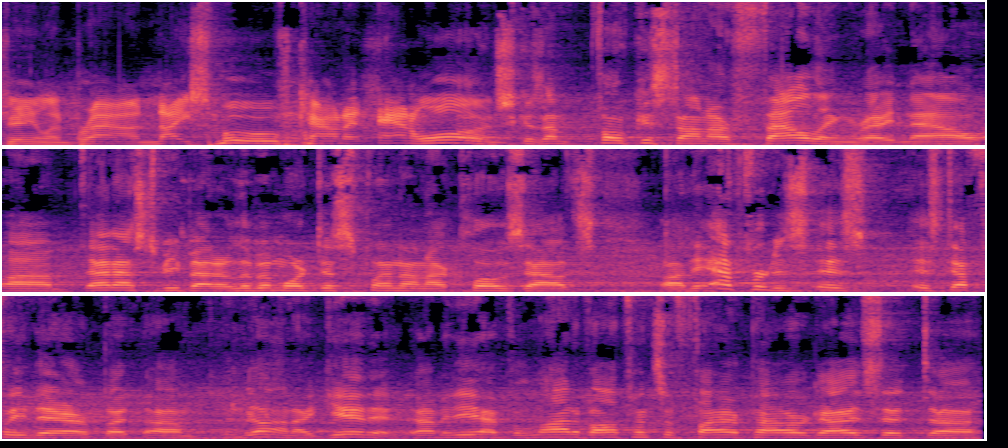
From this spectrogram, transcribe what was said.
Jaylen Brown, nice move, count it and one. Because I'm focused on our fouling right now. Uh, that has to be better. A little bit more discipline on our closeouts. Uh, the effort is, is, is definitely there, but um, done. I get it. I mean, you have a lot of offensive firepower guys that uh,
